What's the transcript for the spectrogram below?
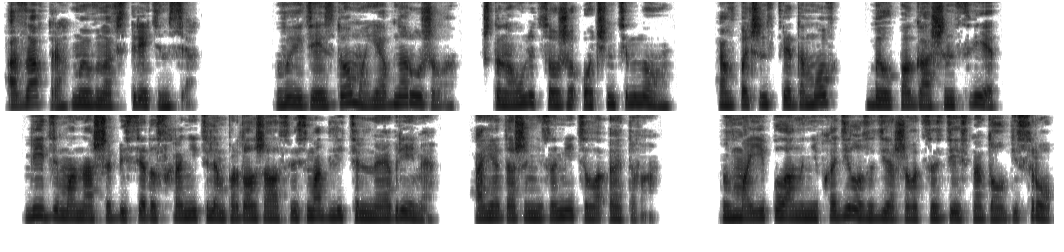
«А завтра мы вновь встретимся». Выйдя из дома, я обнаружила, что на улице уже очень темно, а в большинстве домов был погашен свет. Видимо, наша беседа с хранителем продолжалась весьма длительное время, а я даже не заметила этого. В мои планы не входило задерживаться здесь на долгий срок,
